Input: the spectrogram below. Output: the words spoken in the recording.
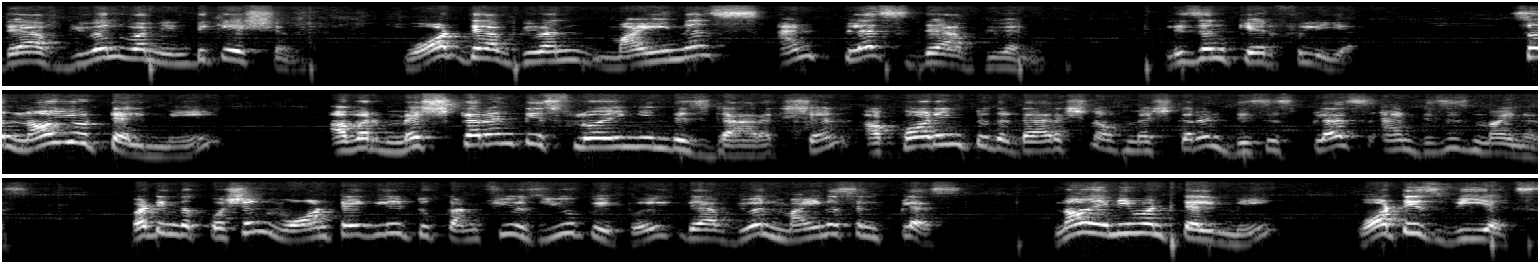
they have given one indication. What they have given minus and plus they have given. Listen carefully here. So now you tell me our mesh current is flowing in this direction. According to the direction of mesh current, this is plus and this is minus. But in the question wantedly to confuse you people, they have given minus and plus. Now anyone tell me what is Vx?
